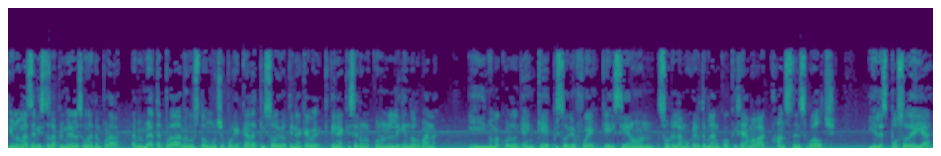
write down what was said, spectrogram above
yo nomás he visto la primera y la segunda temporada. La primera temporada me gustó mucho porque cada episodio tenía que, tenía que ser con una leyenda urbana. Y no me acuerdo en, qué episodio fue que hicieron sobre la mujer de blanco que se llamaba Constance Welch. Y el esposo de ella,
